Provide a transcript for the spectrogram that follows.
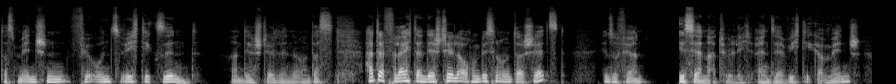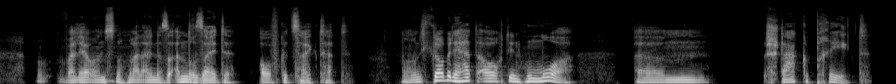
Dass Menschen für uns wichtig sind an der Stelle. Ne? Und das hat er vielleicht an der Stelle auch ein bisschen unterschätzt. Insofern ist er natürlich ein sehr wichtiger Mensch, weil er uns nochmal eine andere Seite aufgezeigt hat. Und ich glaube, der hat auch den Humor ähm, stark geprägt,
